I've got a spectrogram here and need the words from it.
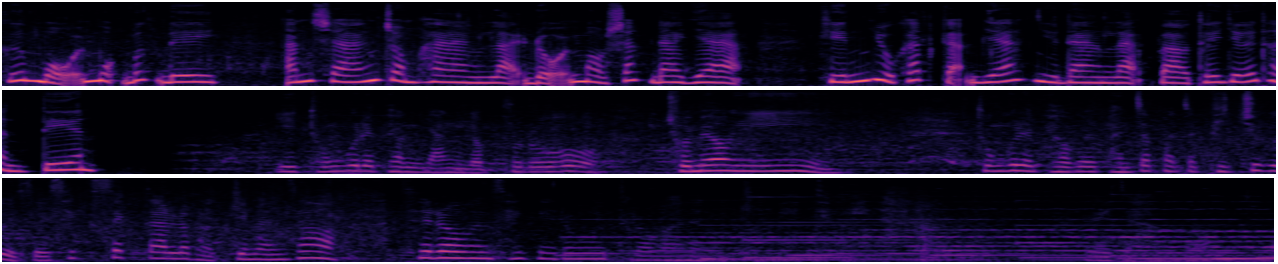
Cứ mỗi một bước đi, ánh sáng trong hang lại đổi màu sắc đa dạng, khiến du khách cảm giác như đang lạc vào thế giới thần tiên. 이 동굴의 벽 양 옆으로 조명이 동굴의 벽을 반짝반짝 비추고 있어요. 색 색깔로 바뀌면서 새로운 세계로 들어가는 느낌이 듭니다. 그래서 이제 한번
